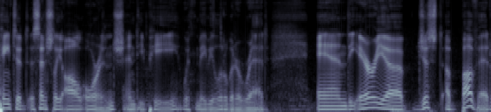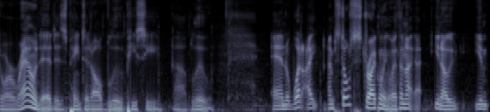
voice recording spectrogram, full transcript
painted essentially all orange NDP with maybe a little bit of red. And the area just above it or around it is painted all blue, PC uh, blue. And what I, I'm still struggling with, and I, you know, you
